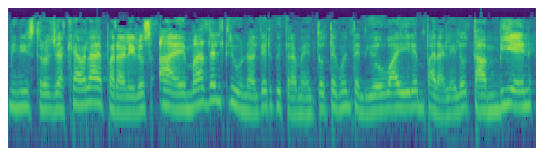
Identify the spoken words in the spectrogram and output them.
Ministro, ya que habla de paralelos, además del Tribunal de Arbitramiento, tengo entendido, va a ir en paralelo también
